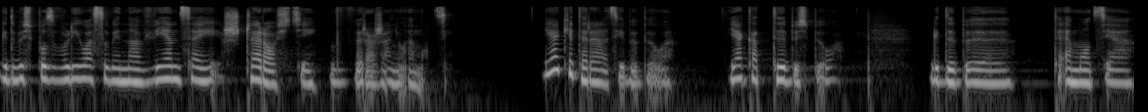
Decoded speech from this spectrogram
gdybyś pozwoliła sobie na więcej szczerości w wyrażaniu emocji. Jakie te relacje by były? Jaka ty byś była, gdyby te emocje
